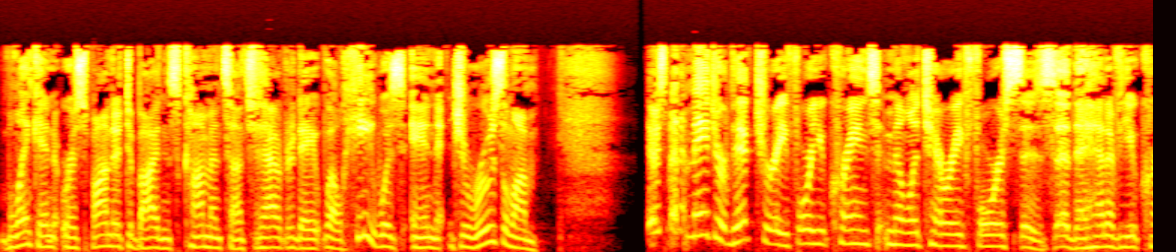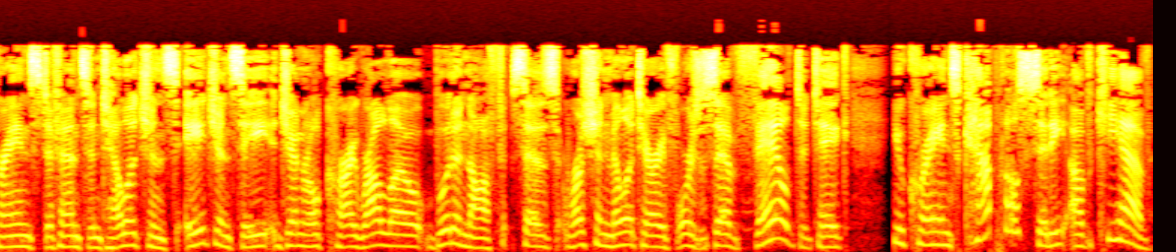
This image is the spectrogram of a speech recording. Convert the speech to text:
Blinken responded to Biden's comments on Saturday while he was in Jerusalem. There's been a major victory for Ukraine's military forces. Uh, the head of Ukraine's Defense Intelligence Agency, General Kyrylo Budanov, says Russian military forces have failed to take Ukraine's capital city of Kiev.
